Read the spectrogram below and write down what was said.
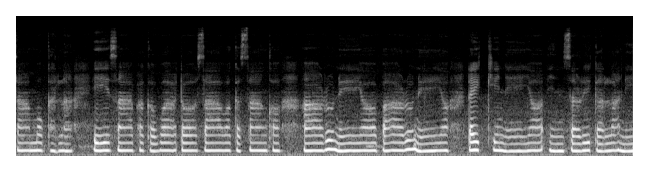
สาโมกขลาเอสาภะคะวะโตสาวกสังโฆอารุเนยปารุเนยไดคิเนยอินสริกาลานิ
